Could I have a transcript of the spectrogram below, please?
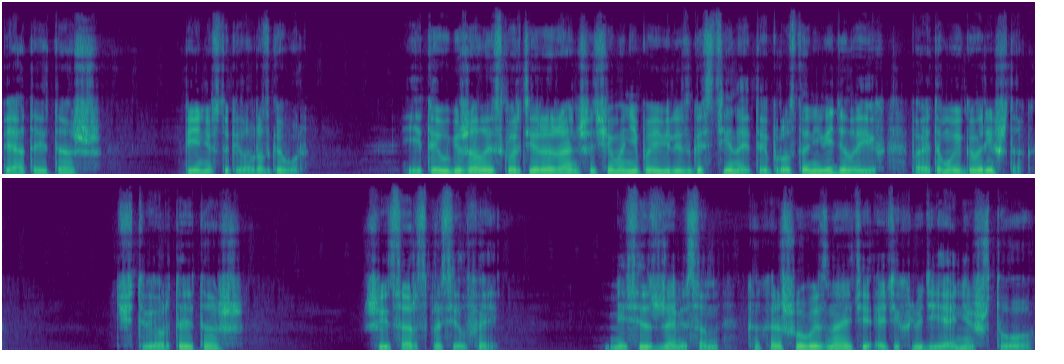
Пятый этаж. Пенни вступила в разговор. «И ты убежала из квартиры раньше, чем они появились в гостиной. Ты просто не видела их, поэтому и говоришь так». «Четвертый этаж». Швейцар спросил Фэй. «Миссис Джемисон, как хорошо вы знаете этих людей, они что...»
